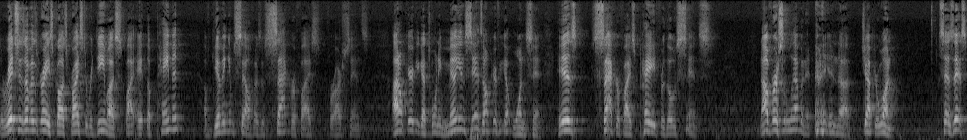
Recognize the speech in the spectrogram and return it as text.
The riches of His grace caused Christ to redeem us by eh, the payment of giving Himself as a sacrifice for our sins. I don't care if you got 20 million sins. I don't care if you got one sin. His sacrifice paid for those sins. Now, verse 11 in uh, chapter 1 says this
